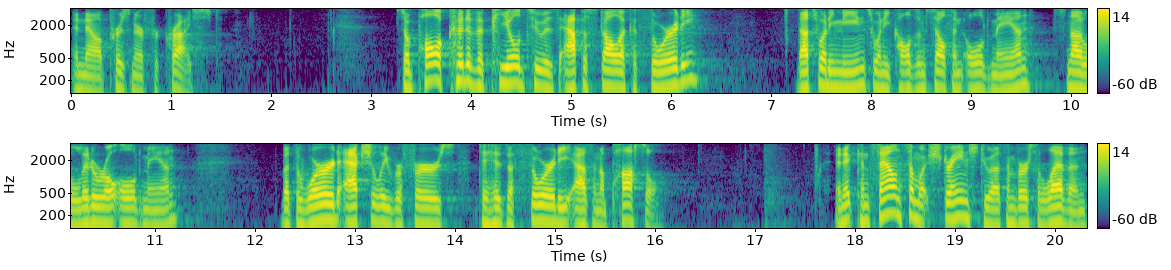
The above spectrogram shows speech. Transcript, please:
and now a prisoner for Christ. So, Paul could have appealed to his apostolic authority. That's what he means when he calls himself an old man. It's not a literal old man, but the word actually refers to his authority as an apostle. And it can sound somewhat strange to us in verse 11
